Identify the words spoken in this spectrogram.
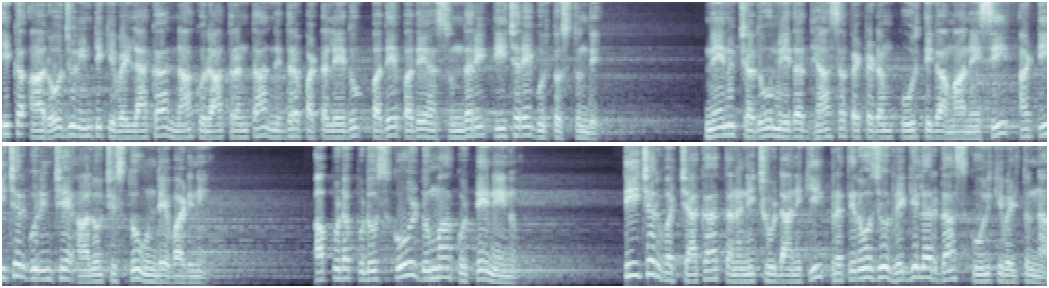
ఇక ఆ రోజు ఇంటికి వెళ్ళాక నాకు రాత్రంతా నిద్ర పట్టలేదు. పదే పదే ఆ సుందరి టీచరే గుర్తొస్తుంది. నేను చదువు మీద ధ్యాస పెట్టడం పూర్తిగా మానేసి ఆ టీచర్ గురించే ఆలోచిస్తూ ఉండేవాడిని. అప్పుడప్పుడు స్కూల్ డుమ్మా కొట్టే నేను. టీచర్ వచ్చాక తనని చూడ్డానికి ప్రతిరోజు రెగ్యులర్గా స్కూల్కి వెళ్తున్నా.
